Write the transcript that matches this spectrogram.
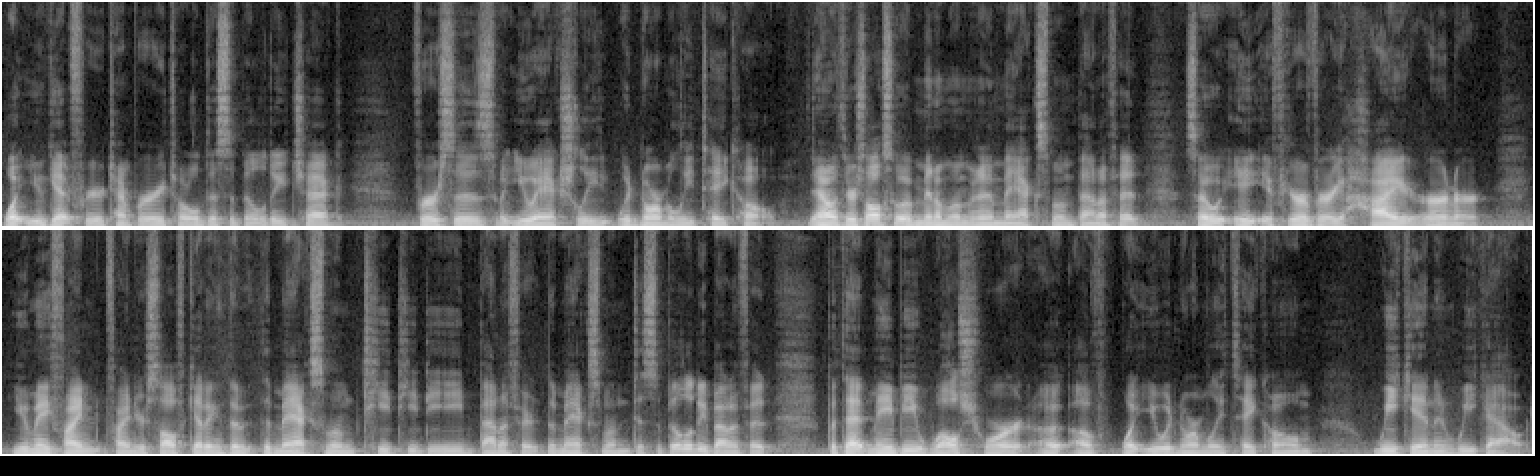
what you get for your temporary total disability check versus what you actually would normally take home. Now, there's also a minimum and a maximum benefit. So if you're a very high earner, you may find, find yourself getting the, the maximum TTD benefit, the maximum disability benefit, but that may be well short of, of, what you would normally take home week in and week out.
